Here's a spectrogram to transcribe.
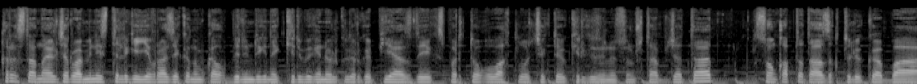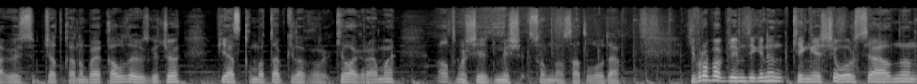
Кыргызстандын айыл чарба министрлиги евразия экономикалык биримдигине кирбеген өлкөлөргө пиязды экспорттоого убактылуу чектөө киргизүүнү сунуштап жатат соңку аптада азык түлүккө баа өсүп жатканы байкалууда. Өзгөчө пияз кымбаттап килограммы алтымыш жетимиш сомдон сатылууда. Европа биримдигинин кеңеши орусиянын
